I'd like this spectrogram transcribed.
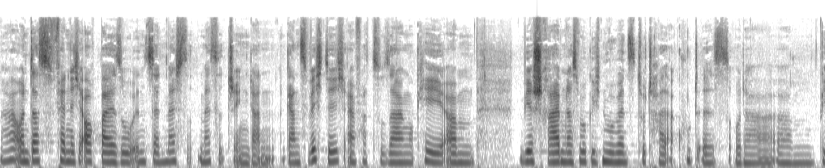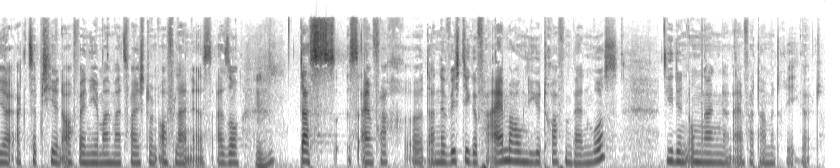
Ja, und das fände ich auch bei so Instant Mess Messaging dann ganz wichtig, einfach zu sagen, okay, ähm, wir schreiben das wirklich nur, wenn es total akut ist oder ähm, wir akzeptieren auch, wenn jemand mal zwei Stunden offline ist. Also Mhm. das ist einfach äh, dann eine wichtige Vereinbarung, die getroffen werden muss, die den Umgang dann einfach damit regelt.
